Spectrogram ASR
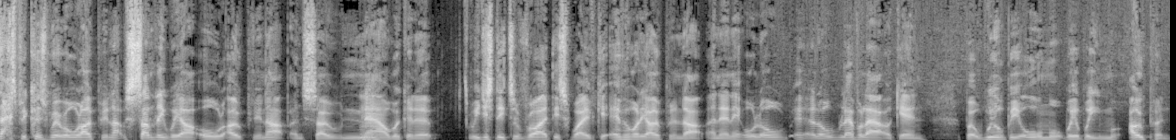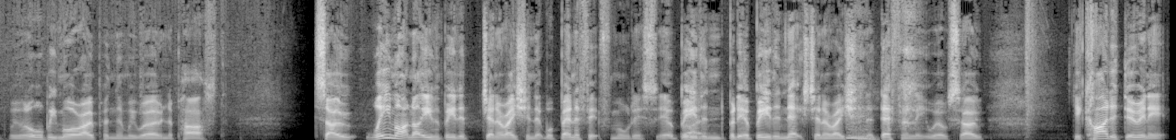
that's because we're all opening up. Suddenly, we are all opening up, and so hmm. now we're gonna. We just need to ride this wave, get everybody opening up, and then it will all it'll all level out again. But we'll be all more. We'll be more open. We will all be more open than we were in the past. So we might not even be the generation that will benefit from all this. It'll be Right. the, but it'll be the next generation that definitely will. So you're kind of doing it.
